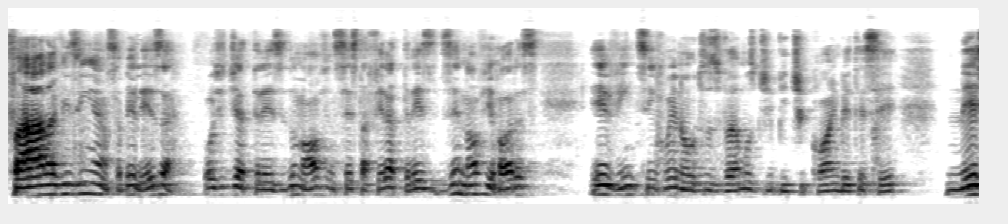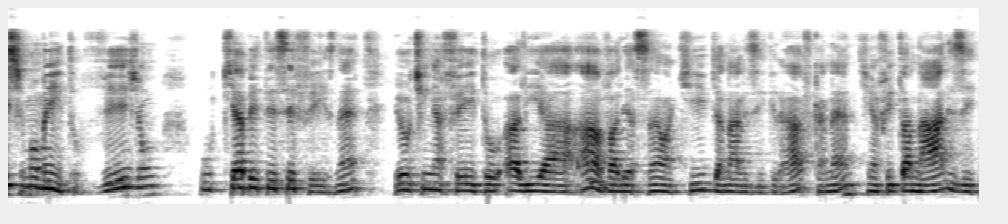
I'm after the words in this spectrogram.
Fala vizinhança, beleza? Hoje dia 13 do 9, sexta-feira 13, 19 horas e 25 minutos. Vamos de Bitcoin BTC neste momento. Vejam o que a BTC fez, né? Eu tinha feito ali a, avaliação aqui de análise gráfica, né? Tinha feito análise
